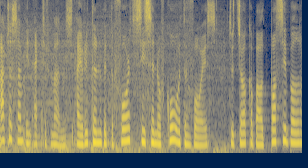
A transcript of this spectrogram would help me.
After some inactive months, I return with the fourth season of Co-Water Voice to talk about possible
